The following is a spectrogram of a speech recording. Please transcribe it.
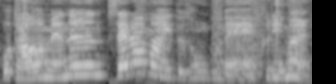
그 다음에는 세라마이드 성분의 크림을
